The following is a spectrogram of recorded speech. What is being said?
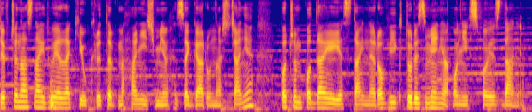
Dziewczyna znajduje leki ukryte w mechanizmie zegaru na ścianie, po czym podaje je Steinerowi, który zmienia o nich swoje zdanie.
